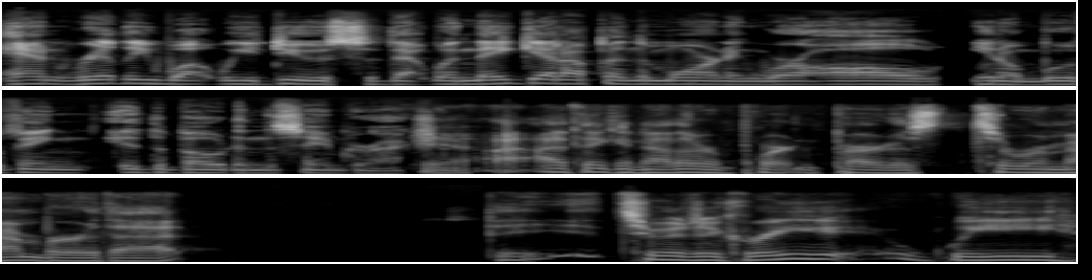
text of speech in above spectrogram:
and really what we do so that when they get up in the morning we're all you know moving the boat in the same direction. Yeah i think another important part is to remember that the, to a degree we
